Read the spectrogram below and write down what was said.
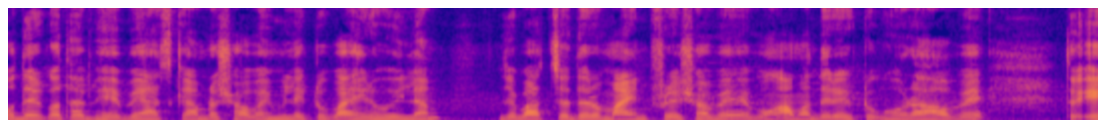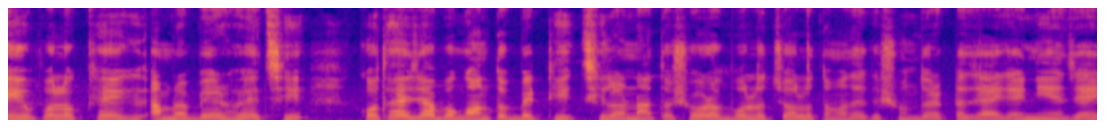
ওদের কথা ভেবে আজকে আমরা সবাই মিলে একটু বাইরে হইলাম। যে বাচ্চাদেরও মাইন্ড ফ্রেশ হবে এবং আমাদেরও একটু ঘোরা হবে। তো এই উপলক্ষে আমরা বের হয়েছি। কোথায় যাব গন্তব্যের ঠিক ছিল না। তো সৌরভ বলল, চলো তোমাদেরকে সুন্দর একটা জায়গায় নিয়ে যাই।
